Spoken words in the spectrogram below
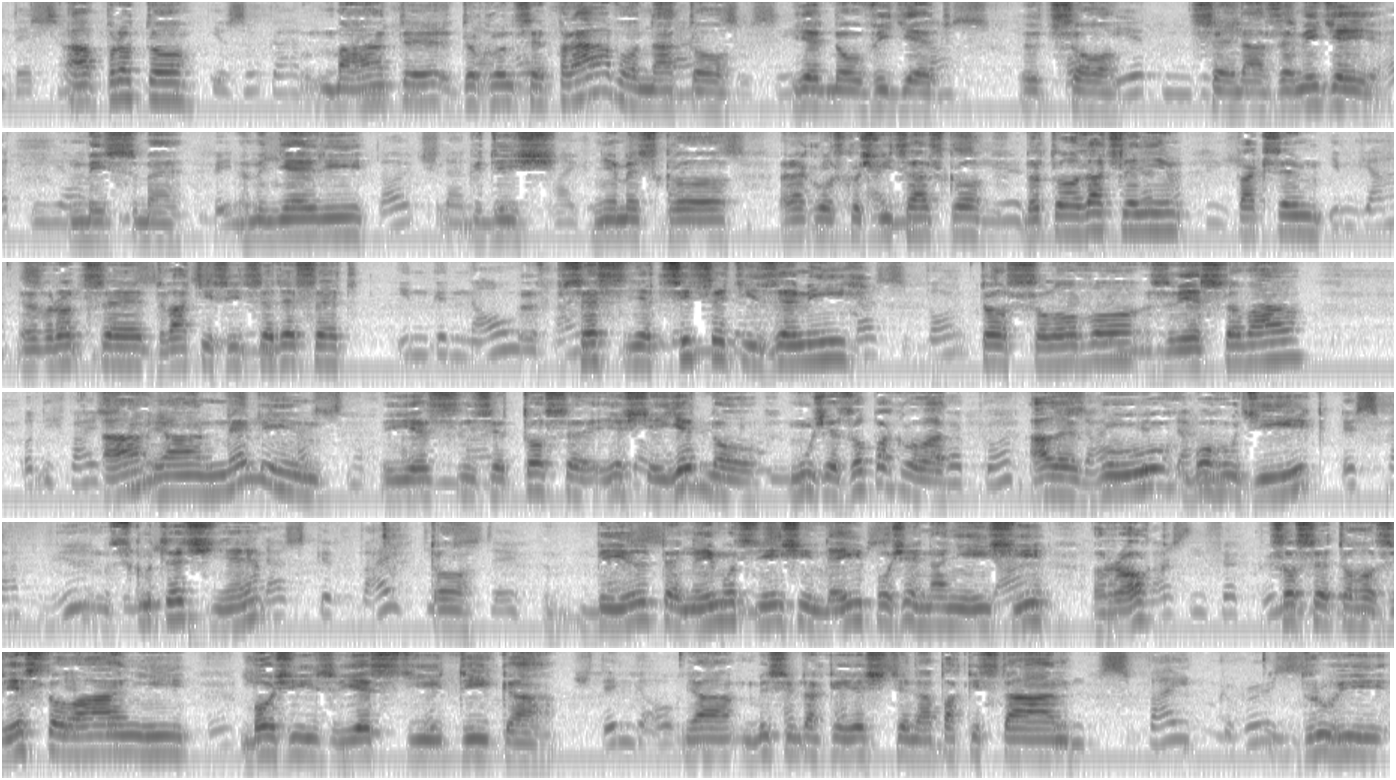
a proto máte dokonce právo na to jednou vidět, co se na zemi děje. My jsme měli, když Německo, Rakousko, Švýcarsko do toho začlením, pak jsem v roce 2010 in genau v přesně 30 zemích to slovo zvěstoval a já nevím, das noch jestli se to se ještě jednou může zopakovat, ale Bůh, Bohu dík, skutečně to byl ten nejmocnější, nejpožehnanější rok, co se toho zvěstování Boží zvěstí týká. Já myslím také ještě na Pakistán, druhý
